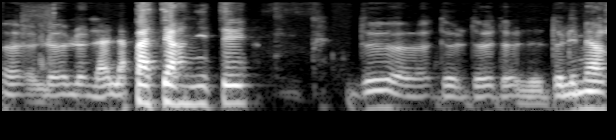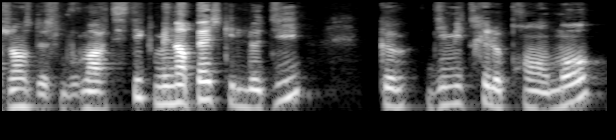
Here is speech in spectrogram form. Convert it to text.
euh, la, paternité euh, de, l'émergence de ce mouvement artistique, mais n'empêche qu'il le dit, que Dimitri le prend en mot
